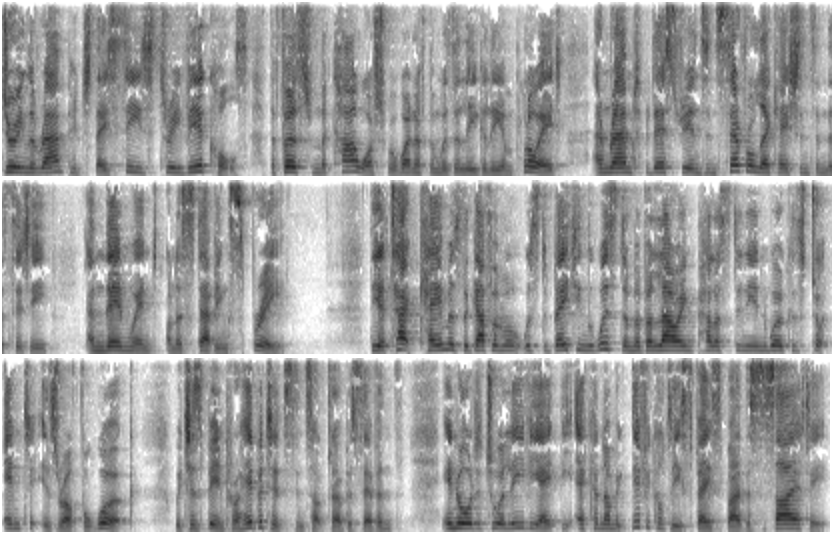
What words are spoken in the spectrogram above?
During the rampage, they seized three vehicles, the first from the car wash where one of them was illegally employed, and rammed pedestrians in several locations in the city and then went on a stabbing spree. The attack came as the government was debating the wisdom of allowing Palestinian workers to enter Israel for work, which has been prohibited since October 7th, in order to alleviate the economic difficulties faced by the society.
